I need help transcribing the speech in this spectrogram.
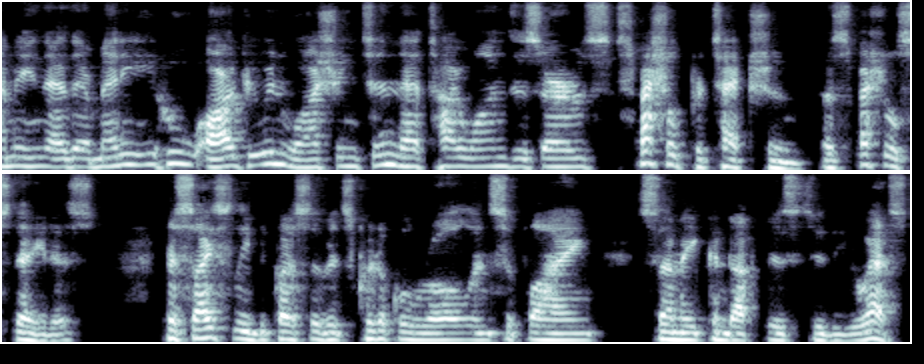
I mean there, there, are many who argue in Washington that Taiwan deserves special protection, a special status, precisely because of its critical role in supplying semiconductors to the U.S.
